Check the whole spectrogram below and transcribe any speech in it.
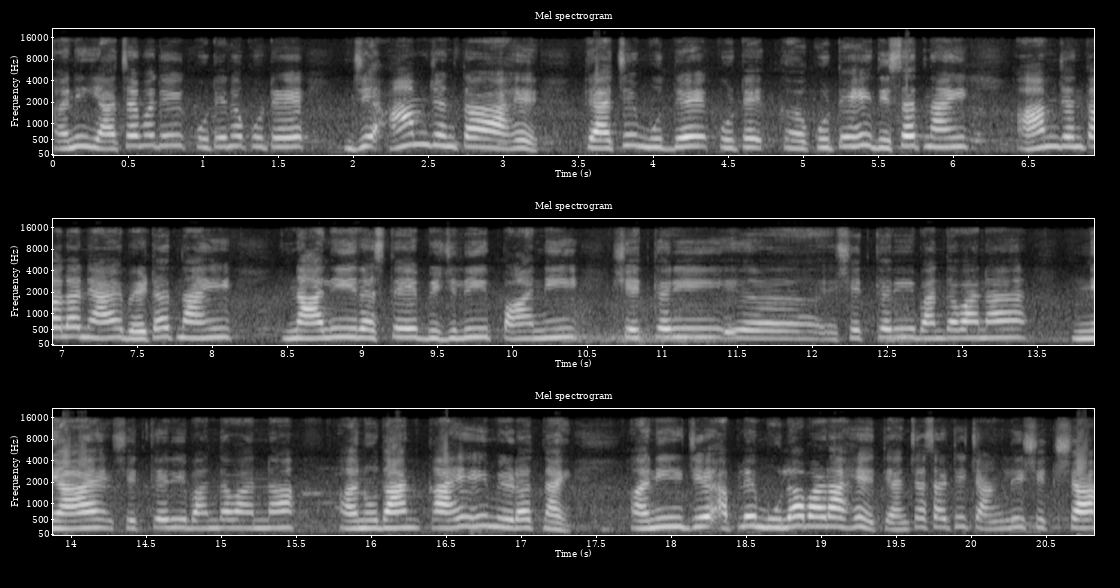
आणि याच्यामध्ये कुठे ना कुठे जे आम जनता आहे त्याचे मुद्दे कुठे कुठेही दिसत नाही. आम जनताला न्याय भेटत नाही. नाली रस्ते बिजली पाणी शेतकरी शेतकरी बांधवांना न्याय शेतकरी बांधवांना अनुदान काहीही मिळत नाही. आणि जे आपले मुलाबाळ आहे त्यांच्यासाठी चांगली शिक्षा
